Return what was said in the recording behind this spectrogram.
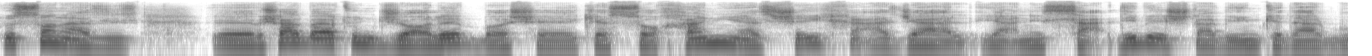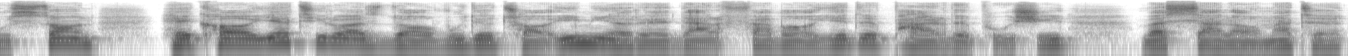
دوستان عزیز شاید براتون جالب باشه که سخنی از شیخ عجل یعنی سعدی بشنویم که در بوستان حکایتی رو از داوود تایی میاره در فواید پرده پوشی و سلامت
